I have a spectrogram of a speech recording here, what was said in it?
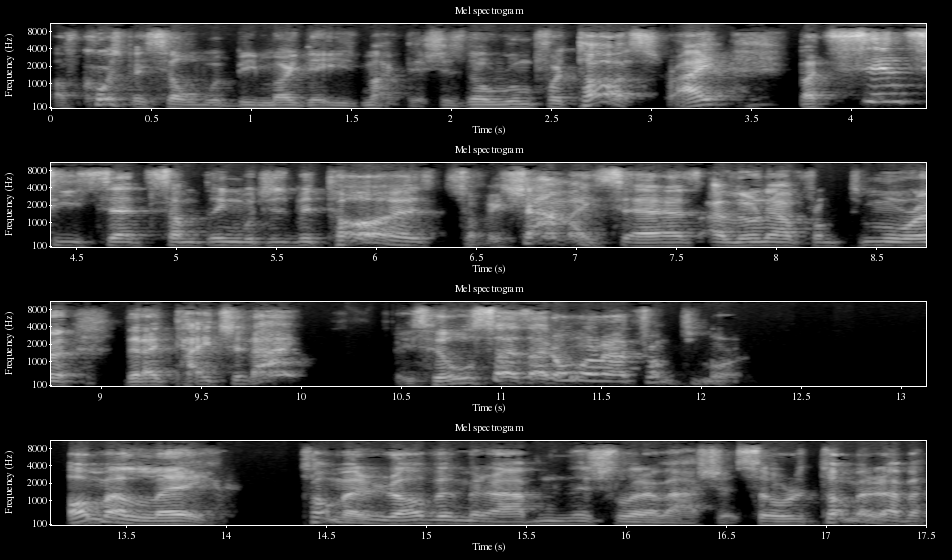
Of course, Base Hill would be my days Magdish. There's no room for toss, right? But since he said something which is betos, so Beishamai says, I learn out from Tamura that I it out. Base Hill says, I don't learn out from Tamura. Omaleh. Tomer So Tomer Rabba,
